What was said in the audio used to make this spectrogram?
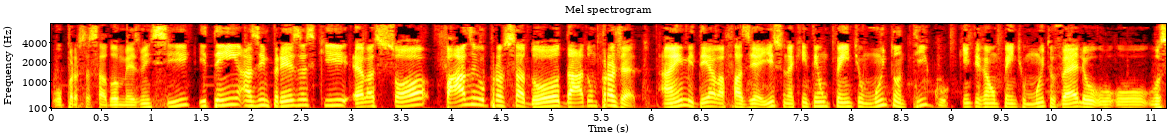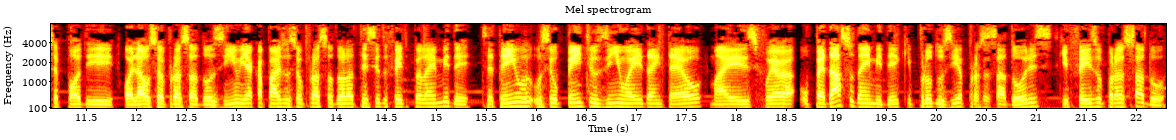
o processador mesmo em si. E tem as empresas que elas só fazem o processador dado um projeto. A AMD ela fazia isso, né? Quem tem um Pentium muito antigo, quem tiver um Pentium muito velho, o, o, você pode olhar o seu processadorzinho e é capaz do seu processador ter sido feito pela AMD. Você tem o, o seu Pentiumzinho aí da Intel, mas foi a, o pedaço da AMD que produzia processadores que fez o processador.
